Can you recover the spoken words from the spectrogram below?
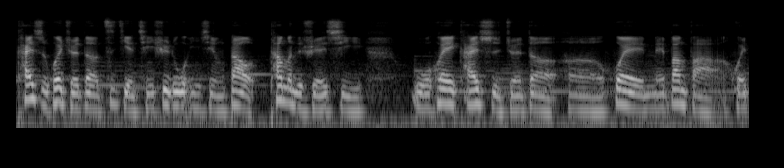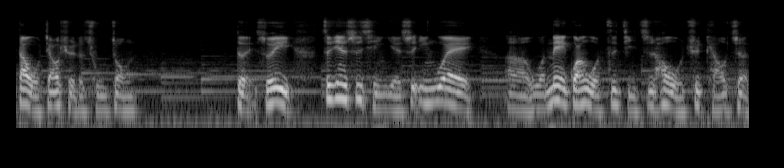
开始会觉得自己的情绪如果影响到他们的学习，我会开始觉得呃会没办法回到我教学的初衷。对，所以这件事情也是因为呃我内观我自己之后我去调整，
